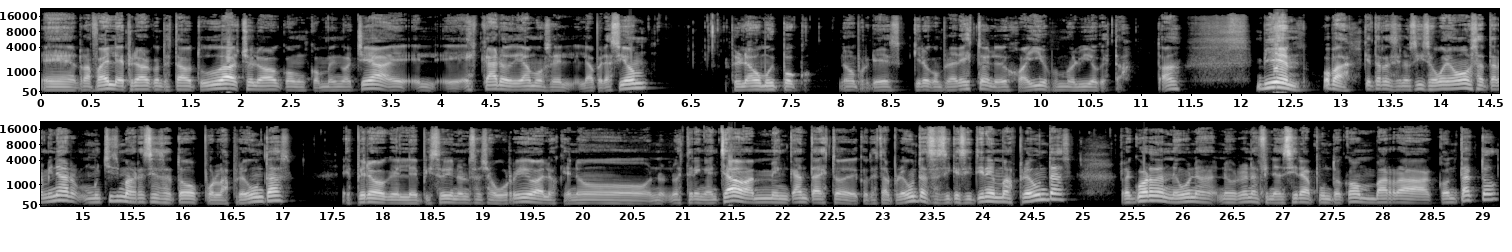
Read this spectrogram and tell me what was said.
eh, Rafael, espero haber contestado tu duda. Yo lo hago con, con Bengochea. Eh, es caro, digamos, la operación pero lo hago muy poco, ¿no? Porque es, quiero comprar esto, lo dejo ahí y después me olvido que está, ¿está? Bien, opa, qué tarde se nos hizo. Bueno, vamos a terminar. Muchísimas gracias a todos por las preguntas. Espero que el episodio no nos haya aburrido a los que no, no, estén enganchados. A mí me encanta esto de contestar preguntas, así que si tienen más preguntas, recuerden neuronafinanciera.com barra contacto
